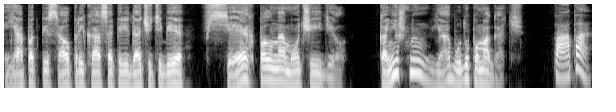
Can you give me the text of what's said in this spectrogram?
я подписал приказ о передаче тебе всех полномочий и дел. Конечно, я буду помогать». «Папа?»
